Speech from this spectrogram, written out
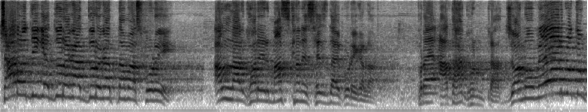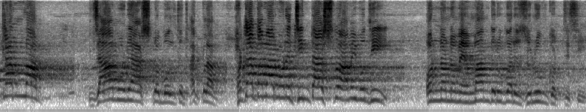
চারোদিকে দুরাগাত দুরাগাত নামাজ পড়ে। আল্লাহর ঘরের মাঝখানে সেজদায় পড়ে গেলাম। প্রায় আধা ঘণ্টা জনমের মতো কানলাম যা মনে আসলো বলতে থাকলাম। হঠাৎ আমার মনে চিন্তা আসলো, আমি বুঝি অন্যান্য মেহমানদের উপরে জুলুম করতেছি।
